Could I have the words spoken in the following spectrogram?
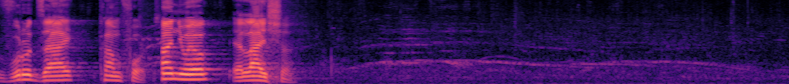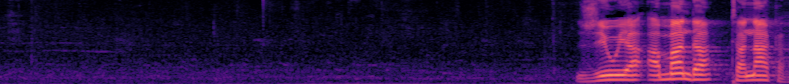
Vurudzai Comfort. Manuel Elisha. Ziuya Amanda Tanaka.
